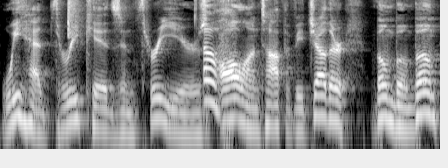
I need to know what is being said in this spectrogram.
we had 3 kids in 3 years all on top of each other. Boom boom boom.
